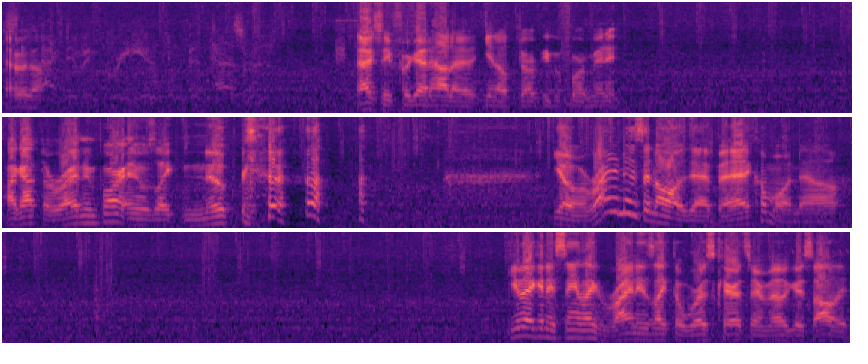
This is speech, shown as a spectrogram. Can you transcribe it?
that's There we go. active ingredient in Pentazemin. I actually forgot how to, you know, throw people for a minute. I got the Raiden part and it was like, nope. Yo, Raiden isn't all that bad. Come on now. You making it seem like Raiden is like the worst character in Metal Gear Solid.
